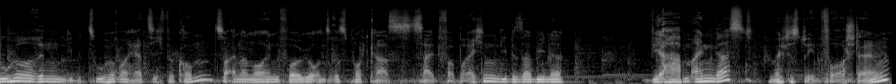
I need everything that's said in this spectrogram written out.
Liebe Zuhörerinnen, liebe Zuhörer, herzlich willkommen zu einer neuen Folge unseres Podcasts Zeitverbrechen, liebe Sabine. Wir haben einen Gast. Möchtest du ihn vorstellen?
